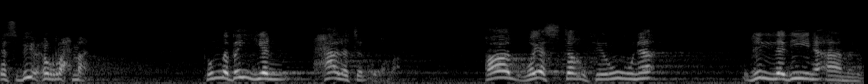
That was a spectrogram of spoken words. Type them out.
تسبيح الرحمن. ثم بين حالة أخرى. قال ويستغفرون للذين آمنوا.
